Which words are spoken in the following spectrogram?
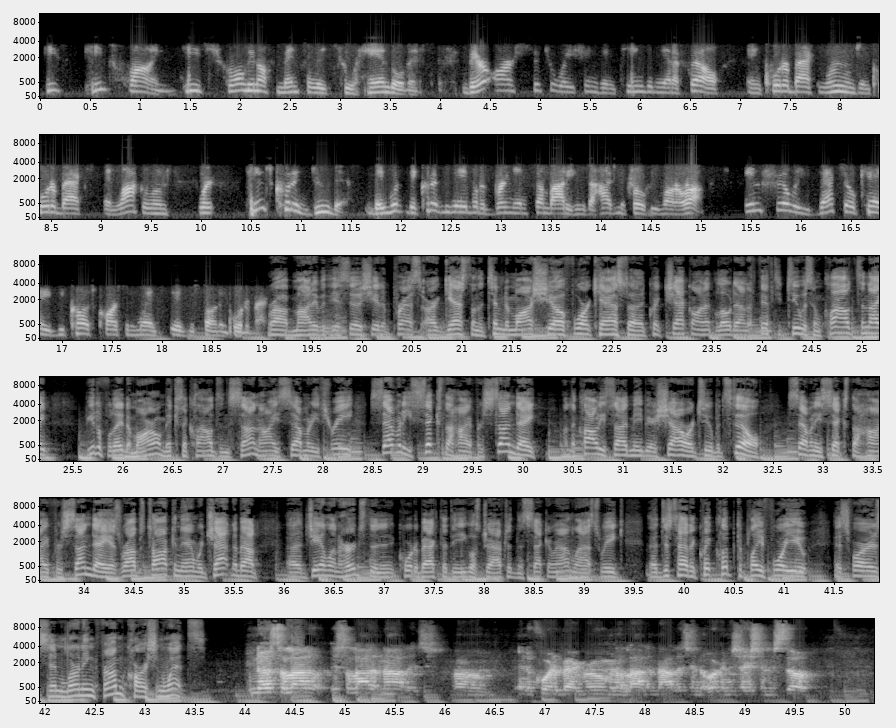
he's he's fine. He's strong enough mentally to handle this. There are situations and teams in the NFL and quarterback rooms and quarterbacks and locker rooms where teams couldn't do this. They would they couldn't be able to bring in somebody who's a Heisman Trophy runner up. In Philly, that's okay because Carson Wentz is the starting quarterback. Rob Maaddi with the Associated Press, our guest on the Tim DeMoss Show. Forecast, a quick check on it. Low down to 52 with some clouds tonight. Beautiful day tomorrow. Mix of clouds and sun. High 73. 76 the high for Sunday. On the cloudy side, maybe a shower or two, but still 76 the high for Sunday. As Rob's talking there, we're chatting about uh, Jalen Hurts, the quarterback that the Eagles drafted in the second round last week. Uh, just had a quick clip to play for you as far as him learning from Carson Wentz. You know, it's a lot of it's a lot of knowledge um, in the quarterback room and a lot of knowledge in the organization itself.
